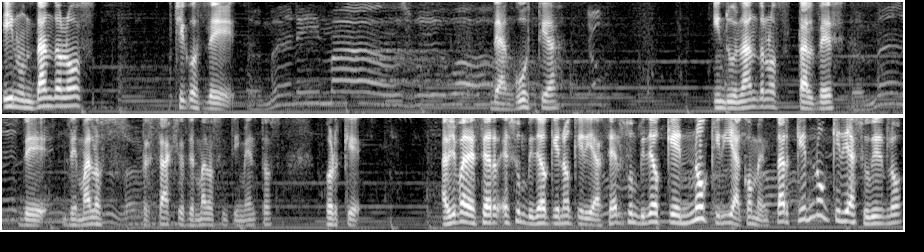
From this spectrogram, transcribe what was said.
inundándonos, chicos, de, de angustia, inundándonos tal vez de, de malos presagios, de malos sentimientos, porque a mi parecer es un video que no quería hacer, es un video que no quería comentar, que no quería subirlo.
